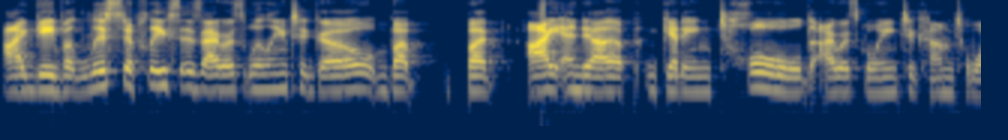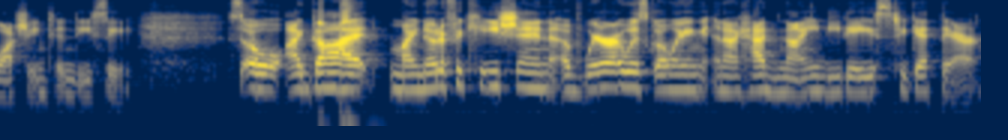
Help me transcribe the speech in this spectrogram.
I gave a list of places I was willing to go, but but I ended up getting told I was going to come to Washington D.C. So I got my notification of where I was going and I had 90 days to get there.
